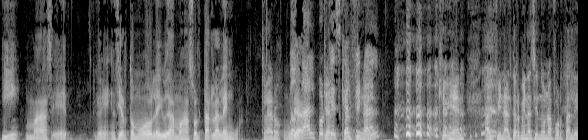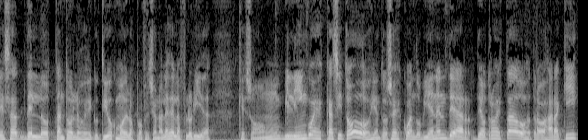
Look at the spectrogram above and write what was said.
y más, eh, en cierto modo, le ayudamos a soltar la lengua. Claro. O sea, Total, porque que- es que, que al al final- final, Qué bien. Al final termina siendo una fortaleza de los tanto de los ejecutivos como de los profesionales de la Florida, que son bilingües casi todos. Y entonces cuando vienen de, ar- de otros estados a trabajar aquí,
